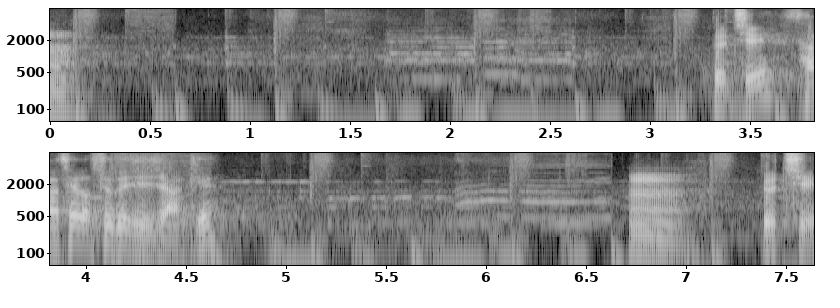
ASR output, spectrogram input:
음. 그렇지. 상체가 숙여지지 않게. 음. 그렇지.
